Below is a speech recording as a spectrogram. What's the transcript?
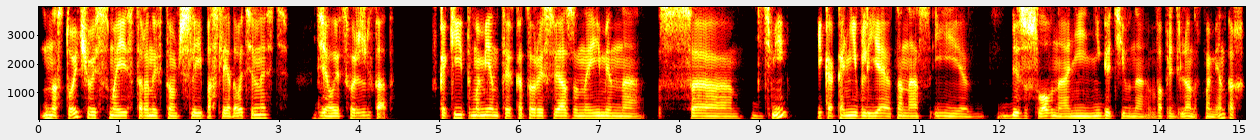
настойчивость с моей стороны, в том числе и последовательность, делает свой результат в какие-то моменты, которые связаны именно с э, детьми, и как они влияют на нас, и, безусловно, они негативно в определенных моментах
